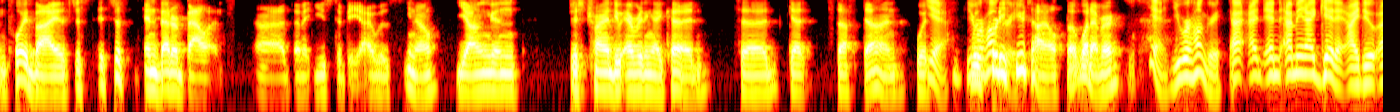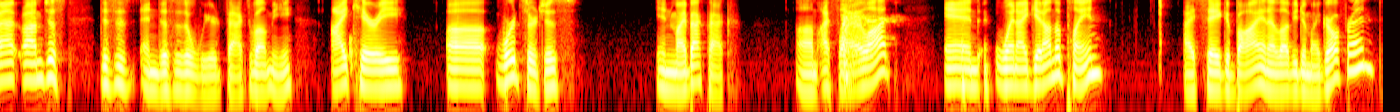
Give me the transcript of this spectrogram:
employed by is just it's just in better balance uh, than it used to be. I was you know young and just trying to do everything I could to get stuff done, which Yeah, you was were pretty futile, but whatever. Yeah, you were hungry, I, I, and I mean, I get it. I do. I, I'm just. This is, and this is a weird fact about me. I carry uh, word searches in my backpack. Um, I fly a lot, and when I get on the plane, I say goodbye and I love you to my girlfriend.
